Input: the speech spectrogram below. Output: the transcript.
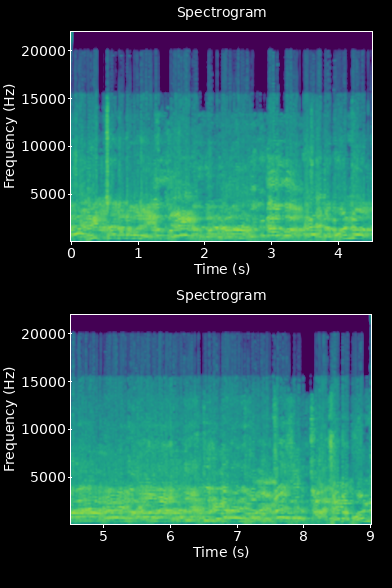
আজকে মিথ্যা কথা বলে আজকে একটা ভণ্ড দেখেন, আজকে একটা ভণ্ড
